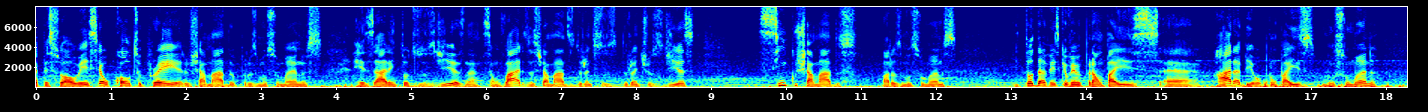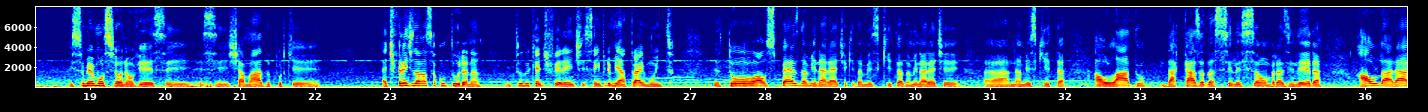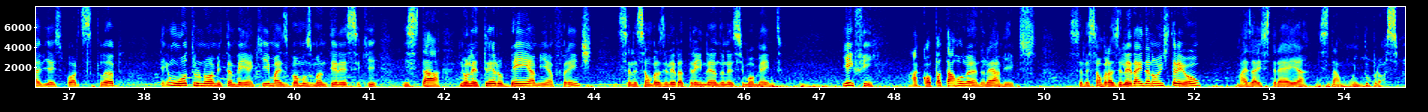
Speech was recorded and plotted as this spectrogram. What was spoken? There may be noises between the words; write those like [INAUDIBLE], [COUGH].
É, pessoal, esse é o call to prayer, o chamado para os muçulmanos rezarem todos os dias, né? São vários os chamados durante os, durante os dias, cinco chamados para os muçulmanos. E toda vez que eu venho para um país é, árabe ou para um país muçulmano, isso me emociona ouvir esse, esse chamado, porque é diferente da nossa cultura, né? E tudo que é diferente sempre me atrai muito. Eu estou aos pés da minarete aqui da mesquita, do minarete uh, na mesquita, ao lado da casa da seleção brasileira, Al Arabia Sports Club. Tem um outro nome também aqui, mas vamos manter esse que está no letreiro bem à minha frente. Seleção brasileira treinando nesse momento. E enfim, a Copa tá rolando, né, amigos? Seleção brasileira ainda não estreou, mas a estreia está muito próxima.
